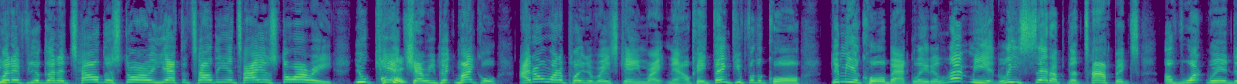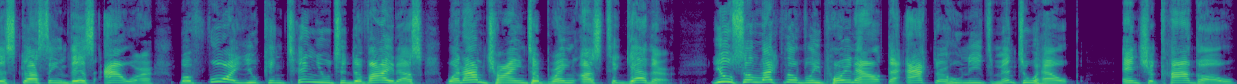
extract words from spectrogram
but if you're gonna tell the story, you have to tell the entire story. You can't Okay. cherry pick. Michael, I don't want to play the race game right now. Okay, thank you for the call. Give me a call back later. Let me at least set up the topics of what we're discussing this hour before you continue to divide us when I'm trying to bring us together. You selectively point out the actor who needs mental help in Chicago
